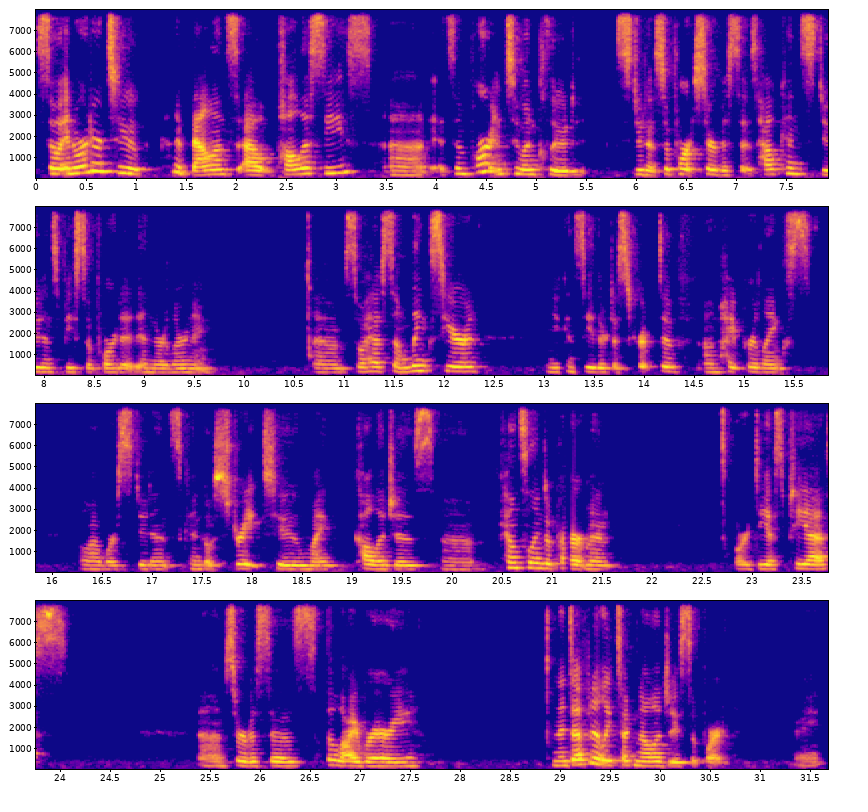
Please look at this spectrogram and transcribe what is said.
So in order to kind of balance out policies, uh, it's important to include student support services. How can students be supported in their learning? Um, so I have some links here and you can see they're descriptive um, hyperlinks uh, where students can go straight to my college's um, counseling department or DSPS um, services, the library, and then definitely technology support, right?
